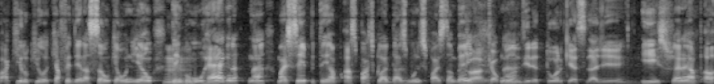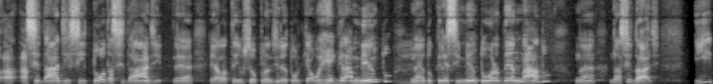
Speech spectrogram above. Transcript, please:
aquilo que, que a federação, que a União tem como regra, né? Mas sempre tem a, as particularidades municipais também. Claro. Que é o né? plano diretor, que é a cidade. Isso, é, né? a, a- a cidade em si, toda a cidade, né? Ela tem o seu plano diretor, que é o regramento né? do crescimento ordenado né? da cidade. E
